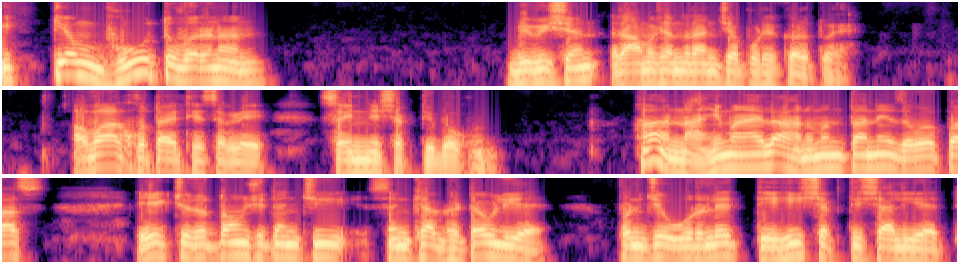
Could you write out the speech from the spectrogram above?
इत्यंभूत वर्णन बिभीषण रामचंद्रांच्या पुढे करतोय. अवाक होत आहेत हे सगळे सैन्य शक्ती बघून. हा नाही म्हणायला हनुमंताने जवळपास एक चतुर्थांशी त्यांची संख्या घटवली आहे पण जे उरले तेही शक्तिशाली आहेत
